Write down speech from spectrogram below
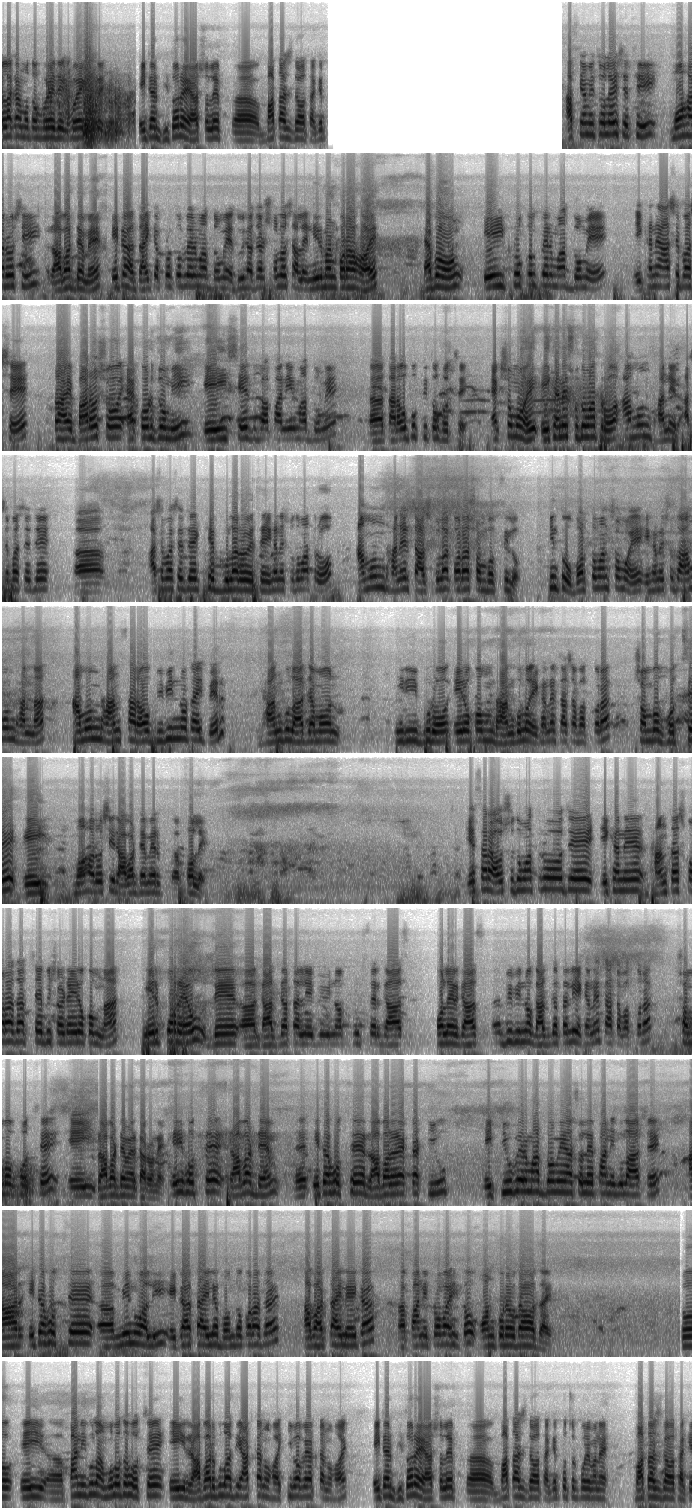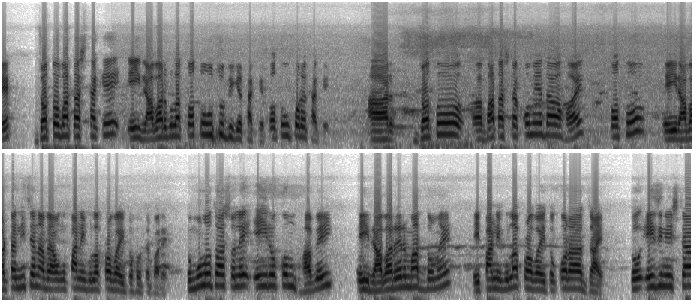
এলাকার মতো হয়ে হয়ে গেছে এটার ভিতরে আসলে বাতাস দেওয়া থাকে। আজকে আমি চলে এসেছি মহারশি রাবার ড্যামে। এটা জাইকা প্রকল্পের মাধ্যমে দুই হাজার ষোলো সালে নির্মাণ করা হয় এবং এই প্রকল্পের মাধ্যমে এখানে আশেপাশে প্রায় বারোশো একর জমি এই সেচ বা পানির মাধ্যমে তারা উপকৃত হচ্ছে। এক সময় এখানে শুধুমাত্র আমন ধানের আশেপাশে যে আশেপাশে যে ক্ষেতগুলা রয়েছে, এখানে শুধুমাত্র আমন ধানের চাষগুলা করা সম্ভব ছিল। কিন্তু বর্তমান সময়ে এখানে শুধু আমন ধান না, আমন ধান ছাড়াও বিভিন্ন টাইপের ধানগুলা, যেমন ইরি, বুড়ো, এরকম ধানগুলো এখানে চাষাবাদ করা সম্ভব হচ্ছে এই মহারশি রাবার ড্যামের ফলে। এছাড়াও শুধুমাত্র যে এখানে ধান চাষ করা যাচ্ছে বিষয়টা এরকম না এরপরেও যে গাছগাছালি, বিভিন্ন ফ্রুটসের গাছ, ফলের গাছ বিভিন্ন গাছগাছালি এখানে চাষাবাদ করা সম্ভব হচ্ছে এই রাবার ড্যামের কারণে। এই হচ্ছে রাবার ড্যাম এটা হচ্ছে রাবারের একটা টিউব। এই টিউবের মাধ্যমে আসলে পানিগুলো আসে। আর এটা হচ্ছে ম্যানুয়ালি এটা চাইলে বন্ধ করা যায়, আবার চাইলে এটা পানি প্রবাহিত অন করেও দেওয়া যায়। তো এই পানিগুলা মূলত হচ্ছে এই রাবারগুলা দিয়ে আটকানো হয়, কীভাবে আটকানো হয় এটার ভিতরে আসলে বাতাস দেওয়া থাকে, প্রচুর পরিমাণে বাতাস দেওয়া থাকে। যত বাতাস থাকে, এই রাবারগুলা তত উঁচু দিকে থাকে, তত উপরে থাকে। আর যত বাতাসটা কমিয়ে দেওয়া হয়, তত এই রাবারটা নিচে নামে এবং পানিগুলা প্রবাহিত হতে পারে। তো মূলত আসলে এই রকম ভাবেই এই রাবারের মাধ্যমে এই পানিগুলা প্রবাহিত করা যায়। তো এই জিনিসটা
